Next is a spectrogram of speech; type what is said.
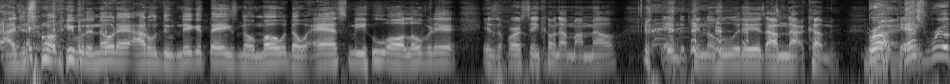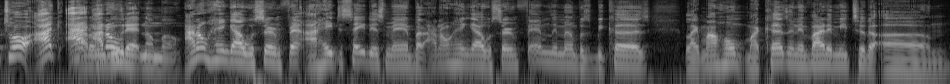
I just want people to know that I don't do nigga things no more. Don't ask me who all over there is the first thing coming out my mouth, and depending on who it is, I'm not coming. Bro, Right. that's real talk. I I, I don't, I don't do that no more. I don't hang out with certain fam- I hate to say this, man, but I don't hang out with certain family members because like my home my cousin invited me to the um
